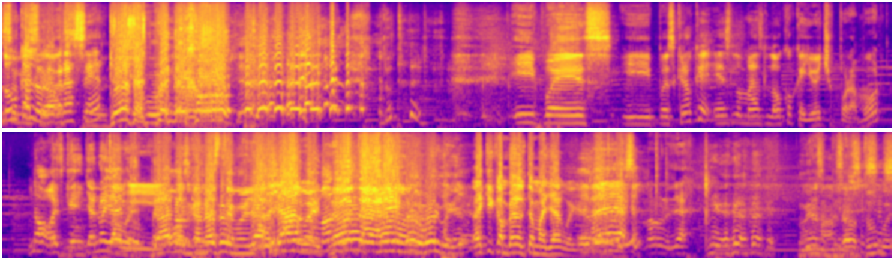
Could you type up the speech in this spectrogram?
Nunca no lo logré hace, hacer. güey. ¿Qué haces, pendejo? Y pues, y pues creo que es lo más loco que yo he hecho por amor. No, es que ya no hay No, algo. Ya nos ganaste, güey. Ya, ya, güey. no te gané. Hay que cambiar el tema ya, güey. Ya, ya, vámonos ya. Hubieras empezado tú, güey.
